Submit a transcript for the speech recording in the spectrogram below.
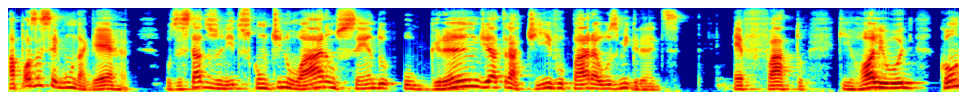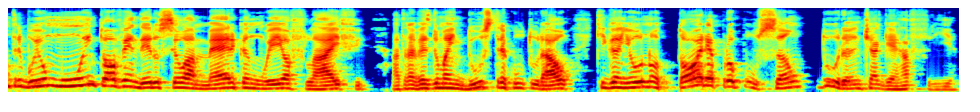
Após a Segunda Guerra, os Estados Unidos continuaram sendo o grande atrativo para os migrantes. É fato que Hollywood contribuiu muito ao vender o seu American Way of Life através de uma indústria cultural que ganhou notória propulsão durante a Guerra Fria.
